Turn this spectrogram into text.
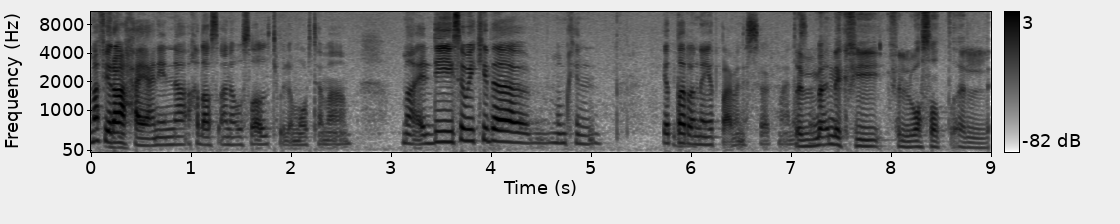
ما في راحة يعني انه خلاص أنا وصلت والأمور تمام. ما اللي يسوي كذا ممكن يضطر إنه يطلع من السوق مع طيب. بما أنك في في الوسط ال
